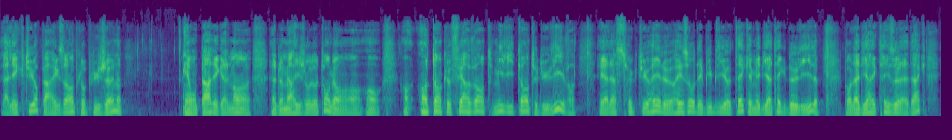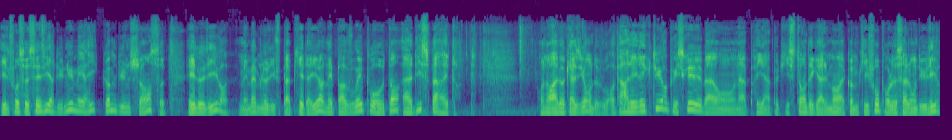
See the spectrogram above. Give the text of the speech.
la lecture par exemple aux plus jeunes et on parle également euh, de Marie-Jo Lotong en, en, tant que fervente militante du livre et elle a structuré le réseau des bibliothèques et médiathèques de Lille. Pour la directrice de la DAC, il faut se saisir du numérique comme d'une chance et le livre, mais même le livre papier d'ailleurs, n'est pas voué pour autant à disparaître. On aura l'occasion de vous reparler lecture puisque bah, on a pris un petit stand également comme qu'il faut pour le salon du livre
